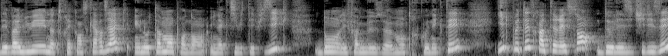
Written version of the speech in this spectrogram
d'évaluer notre fréquence cardiaque, et notamment pendant une activité physique, dont les fameuses montres connectées. Il peut être intéressant de les utiliser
